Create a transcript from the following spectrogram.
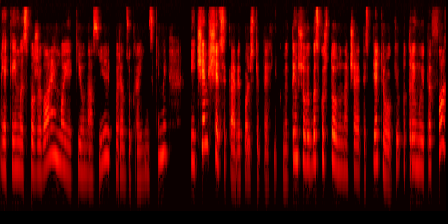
які ми споживаємо, які у нас є поряд з українськими. І чим ще цікаві польські технікуми? Тим, що ви безкоштовно навчаєтесь 5 років, отримуєте фах,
